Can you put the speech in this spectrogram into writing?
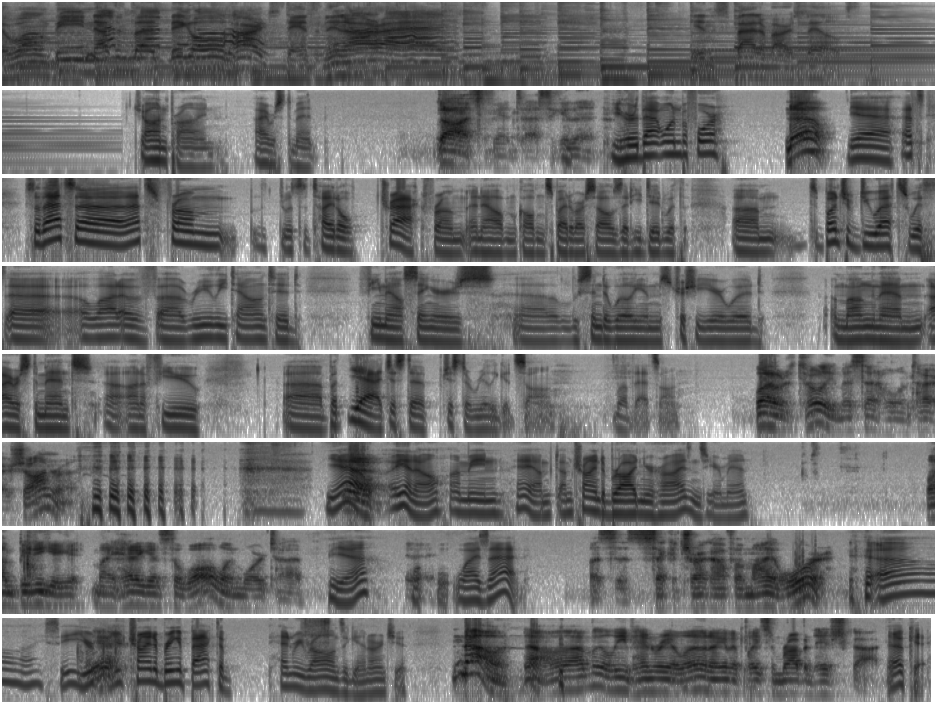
There won't be nothing but big old hearts dancing in our eyes. in spite of ourselves. John Prine, Iris Dement. Oh, it's fantastic, isn't it? You heard that one before? No. Yeah, that's so that's uh that's from what's the title track from an album called In Spite of Ourselves that he did with um it's a bunch of duets with uh, a lot of uh, really talented female singers, uh, Lucinda Williams, Trisha Yearwood, among them Iris Dement uh, on a few. Uh, but yeah, just a just a really good song. Love that song. Well, I would have totally missed that whole entire genre. Yeah, you know, I mean, hey, I'm I'm trying to broaden your horizons here, man. Well, I'm beating my head against the wall one more time. Yeah. Yeah. Wh- why is that? That's the second truck off of my war. oh, I see. You're Yeah. you're trying to bring it back to Henry Rollins again, aren't you? No, no, I'm going to leave Henry alone. I'm going to play some Robyn Hitchcock. Okay.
